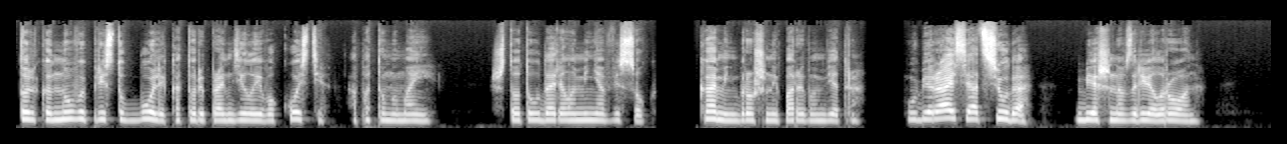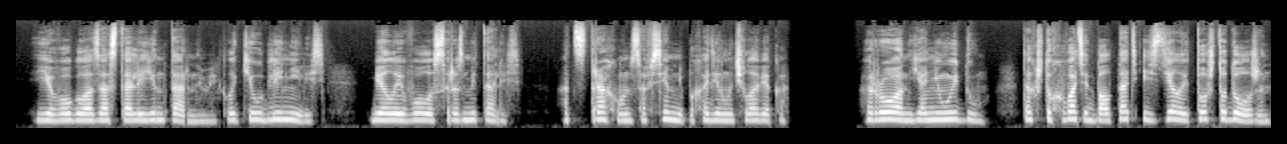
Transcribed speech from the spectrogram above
Только новый приступ боли, который пронзила его кости, а потом и мои. Что-то ударило меня в висок. Камень, брошенный порывом ветра. «Убирайся отсюда!» — бешено взревел Роан. Его глаза стали янтарными, клыки удлинились. Белые волосы разметались. От страха он совсем не походил на человека. «Роан, я не уйду, так что хватит болтать и сделай то, что должен.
